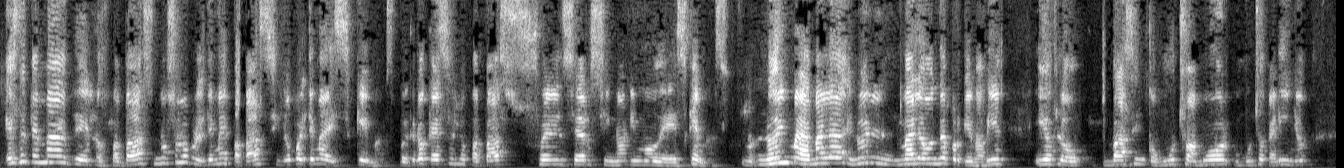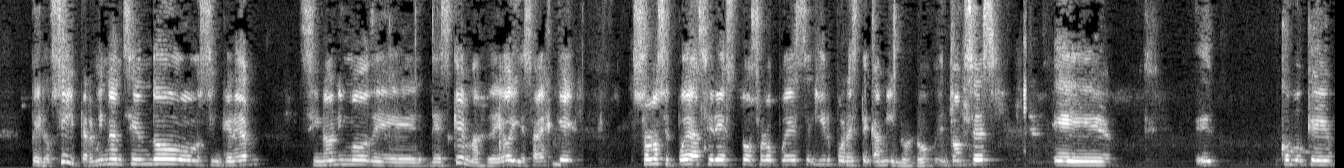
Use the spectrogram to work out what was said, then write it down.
este tema de los papás, no solo por el tema de papás, sino por el tema de esquemas, porque creo que a veces los papás suelen ser sinónimo de esquemas. No, no en mala, no en mala onda, porque más bien ellos lo basen con mucho amor, con mucho cariño, pero sí, terminan siendo sin querer sinónimo de, esquemas, de oye, ¿sabes qué? Solo se puede hacer esto, solo puedes ir por este camino, ¿no? Entonces, eh, eh, como que,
